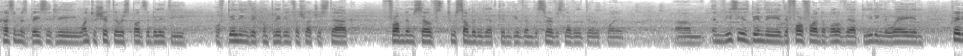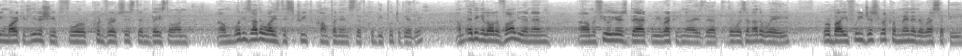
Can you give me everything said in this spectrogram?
customers basically want to shift the responsibility of building the complete infrastructure stack from themselves to somebody that can give them the service level that they require. Um, and VCE has been the, the forefront of all of that, leading the way in creating market leadership for converged system based on um, what is otherwise discrete components that could be put together, I'm um, adding a lot of value. And then um, a few years back, we recognized that there was another way whereby if we just recommended a recipe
